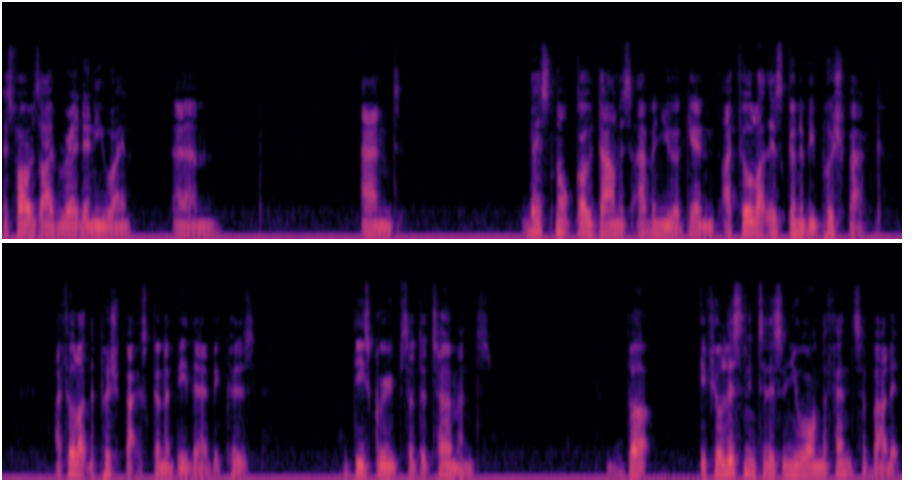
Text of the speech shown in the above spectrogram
as far as I've read anyway. Um, and let's not go down this avenue again. I feel like there's going to be pushback. I feel like the pushback's going to be there because these groups are determined. But if you're listening to this and you're on the fence about it,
